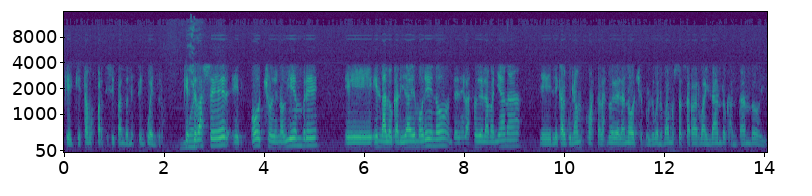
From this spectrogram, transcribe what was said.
que, estamos participando en este encuentro, que se va a hacer el 8 de noviembre eh, en la localidad de Moreno, desde las 9 de la mañana eh, le calculamos como hasta las 9 de la noche, porque bueno, vamos a cerrar bailando, cantando y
